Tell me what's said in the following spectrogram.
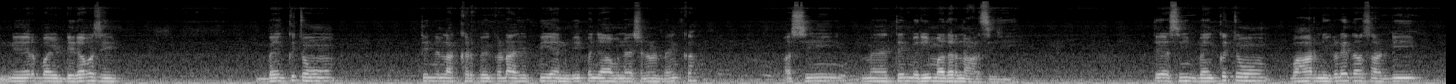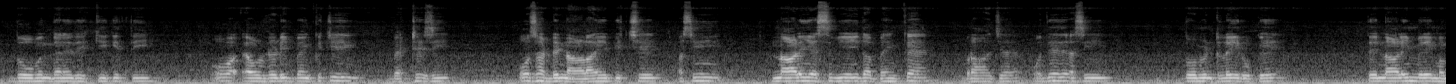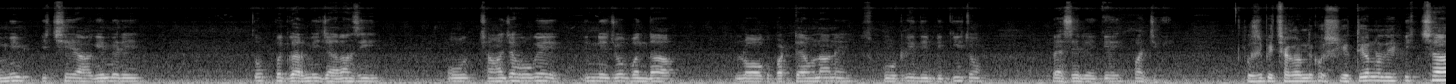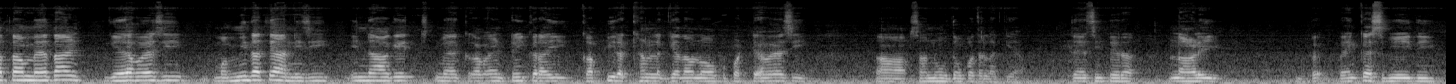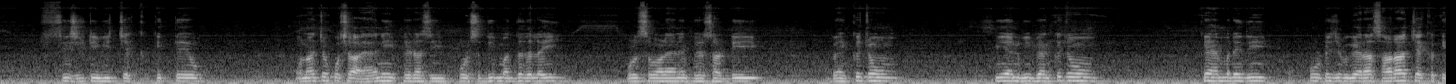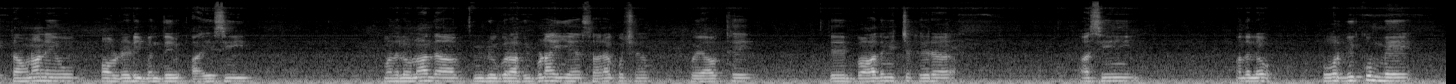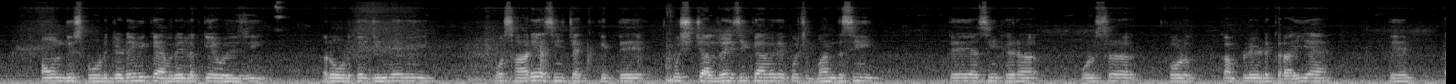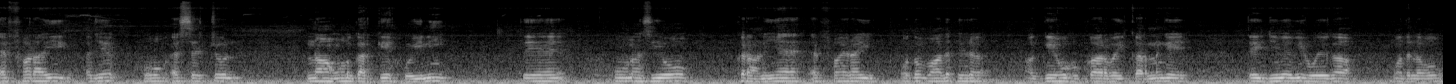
Near ਬਾਈ Derabassi bank ਚੋਂ 3 ਲੱਖ ਰੁਪਏ ਕਢਾਏ ਪੀਐਨਬੀ ਪੰਜਾਬ ਨੈਸ਼ਨਲ ਬੈਂਕ ਅਸੀਂ, ਮੈਂ ਤੇ ਮੇਰੀ ਮਦਰ ਨਾਲ ਸੀ ਜੀ। ਤੇ ਅਸੀਂ ਬੈਂਕ ਚੋਂ ਬਾਹਰ ਨਿਕਲੇ ਤਾਂ ਸਾਡੀ ਦੋ ਬੰਦਿਆਂ ਨੇ ਦੇਖੀ ਕੀਤੀ। ਉਹ ਆਲਰੇਡੀ ਬੈਂਕ 'ਚ ਹੀ ਬੈਠੇ ਸੀ। ਉਹ ਸਾਡੇ ਨਾਲ ਆਏ ਪਿੱਛੇ। ਅਸੀਂ ਨਾਲ ਹੀ SBI ਦਾ ਬੈਂਕ ਹੈ ਬ੍ਰਾਂਚ ਹੈ। ਉਹਦੇ ਅਸੀਂ 2 ਮਿੰਟ ਲਈ ਰੁਕੇ। ਤੇ ਨਾਲ ਹੀ ਮੇਰੇ ਮੰਮੀ ਪਿੱਛੇ ਆ ਗਏ ਮੇਰੇ। ਧੁੱਪ ਗਰਮੀ ਜ਼ਿਆਦਾ ਸੀ। ਉਹ ਛਾਂ 'ਚ ਹੋ ਗਏ। ਇੰਨੇ 'ਚੋਂ ਬੰਦਾ ਲੋਕ ਪੱਟਿਆ ਉਹਨਾਂ ਨੇ ਸਕੂਟਰੀ ਦੀ ਡਿੱਗੀ 'ਚੋਂ ਪੈਸੇ ਲੈ ਕੇ ਭੱਜ ਗਏ। ਤੁਸੀਂ ਪਿੱਛਾ ਕਰਨ ਦੀ ਕੋਸ਼ਿਸ਼ ਕੀਤੀ ਉਹਨਾਂ ਦੀ? ਪਿੱਛਾ ਤਾਂ ਮੈਂ ਤਾਂ ਗਿਆ ਹੋਇਆ ਸੀ। ਮੰਮੀ ਦਾ ਧਿਆਨ ਨਹੀਂ ਸੀ। ਇੰਨਾ ਆ ਕੇ ਮੈਂ ਐਂਟਰੀ ਕਰਾਈ ਕਾਪੀ ਰੱਖਣ ਲੱਗਿਆ ਤਾਂ ਲੋਕ ਪੱਟਿਆ ਹੋਇਆ ਸੀ। ਤਾਂ ਸਾਨੂੰ ਉਦੋਂ ਪਤਾ ਲੱਗ ਗਿਆ ਤੇ ਅਸੀਂ ਫਿਰ ਨਾਲ ਹੀ ਬੈਂਕ ਐਸਬੀਆਈ ਦੀ ਸੀਸੀਟੀਵੀ ਚੈੱਕ ਕੀਤੇ ਉਹਨਾਂ 'ਚੋਂ ਕੁਝ ਆਇਆ ਨਹੀਂ। ਫਿਰ ਅਸੀਂ ਪੁਲਿਸ ਦੀ ਮਦਦ ਲਈ ਪੁਲਿਸ ਵਾਲਿਆਂ ਨੇ ਫਿਰ ਸਾਡੀ ਬੈਂਕ 'ਚੋਂ, ਪੀਐਨਬੀ ਬੈਂਕ 'ਚੋਂ ਕੈਮਰੇ ਦੀ ਫੁਟੇਜ ਵਗੈਰਾ ਸਾਰਾ ਚੈੱਕ ਕੀਤਾ ਉਹਨਾਂ ਨੇ। ਉਹ ਆਲਰੇਡੀ ਬੰਦੇ ਆਏ ਸੀ। ਮਤਲਬ ਉਹਨਾਂ ਦਾ ਵੀਡੀਓਗ੍ਰਾਫੀ ਬਣਾਈ ਹੈ, ਸਾਰਾ ਕੁਝ ਹੋਇਆ ਉੱਥੇ। ਤੇ ਬਾਅਦ ਵਿੱਚ ਫਿਰ ਅਸੀਂ ਮਤਲਬ ਹੋਰ ਵੀ ਘੁੰਮੇ। ਔਨ ਦੀ ਸਪੋਟ ਜਿਹੜੇ ਵੀ ਕੈਮਰੇ ਲੱਗੇ ਹੋਏ ਸੀ, ਰੋਡ ਤੇ ਜਿੰਨੇ ਵੀ, ਉਹ ਸਾਰੇ ਅਸੀਂ ਚੈੱਕ ਕੀਤੇ। ਕੁਝ ਚੱਲ ਰਹੇ ਸੀ ਕੈਮਰੇ ਕੁਝ ਬੰਦ ਸੀ ਤੇ ਅਸੀਂ ਫਿਰ ਪੁਲਿਸ ਕੋਲ ਕੰਪਲੇਂਟ ਕਰਾਈ ਹੈ ਤੇ ਐਫ ਆਰ ਆਈ ਅਜੇ ਉਹ ਐਸ ਐਚ ਓ ਨਾ ਹੋਣ ਕਰਕੇ ਹੋਈ ਨਹੀਂ ਤੇ ਹੁਣ ਅਸੀਂ ਉਹ ਕਰਾਣੀ ਹੈ ਐਫ ਆਰ ਆਈ। ਉਦੋਂ ਬਾਅਦ ਫਿਰ ਅੱਗੇ ਉਹ ਕਾਰਵਾਈ ਕਰਨਗੇ ਤੇ ਜਿਵੇਂ ਵੀ ਹੋਏਗਾ, ਮਤਲਬ ਉਹ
